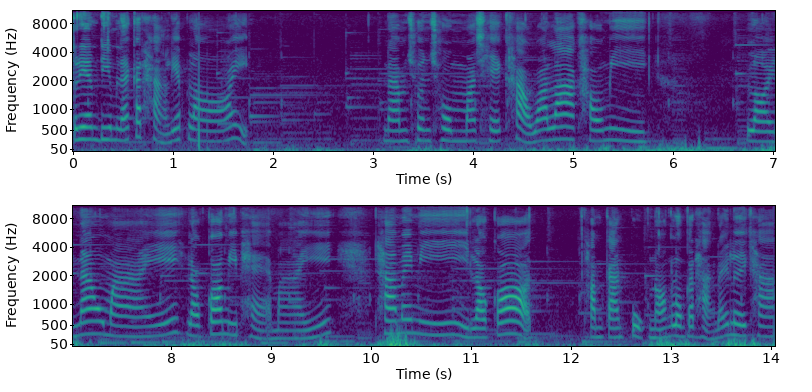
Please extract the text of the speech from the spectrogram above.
เตรียมดิมและกระถางเรียบร้อยนำชวนชมมาเช็คค่ะว่ารากเขามีรอยเน่าไหม แล้วก็มีแผลไหม ถ้าไม่มีเราก็ทำการปลูกน้องลงกระถางได้เลยค่ะ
